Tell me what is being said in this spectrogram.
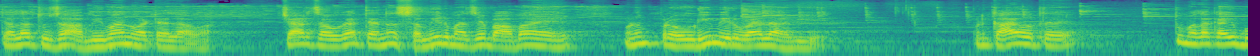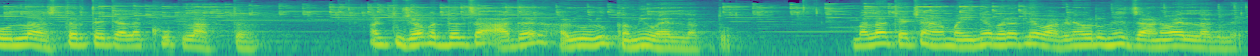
त्याला तुझा अभिमान वाटायला हवा. चार चौघात त्यानं समीर माझे बाबा आहेत म्हणून प्रौढी मिरवायला हवी आहे. पण काय होतं आहे तू मला काही बोललास तर ते त्याला खूप लागतं. आणि तुझ्याबद्दलचा आदर हळूहळू कमी व्हायला लागतो. मला त्याच्या महिन्याभरातल्या वागण्यावरून हे जाणवायला लागलं आहे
